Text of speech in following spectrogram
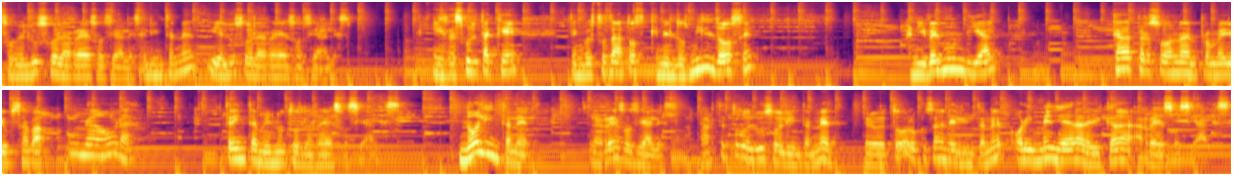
sobre el uso de las redes sociales, el Internet y el uso de las redes sociales. Y resulta que tengo estos datos que en el 2012, a nivel mundial, cada persona en promedio usaba una hora, 30 minutos las redes sociales. No el Internet, las redes sociales. Aparte todo el uso del Internet, pero de todo lo que usaban en el Internet, hora y media era dedicada a redes sociales.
